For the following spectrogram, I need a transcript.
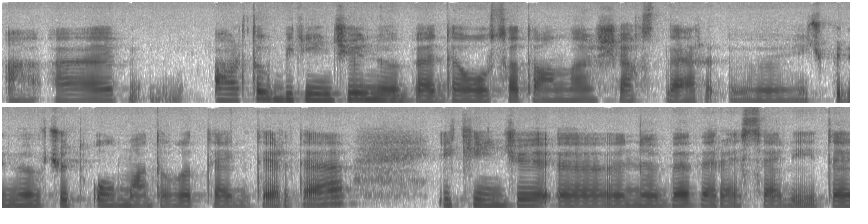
Artıq birinci növbədə o sadılan şəxslər heç bir mövcud olmadığı təqdirdə ikinci növbə vərəsəlikdə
